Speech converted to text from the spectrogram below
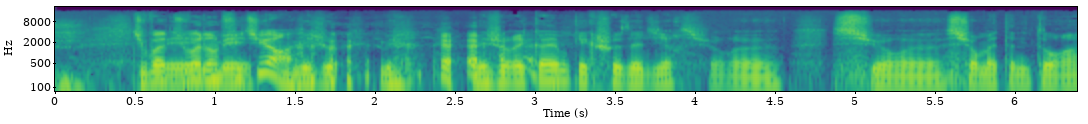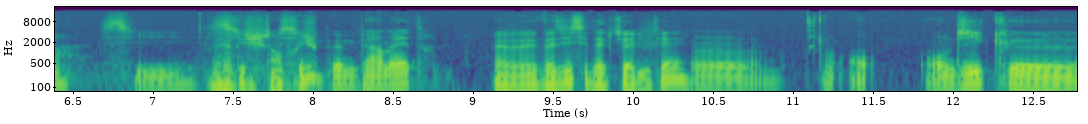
tu vois, tu vois dans mais- le futur Mais mais- mais j'aurais quand même quelque chose à dire sur, euh, sur, euh, sur Matan Torah, si, si, je si peux me permettre. Vas-y, c'est d'actualité. On, on- on dit que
